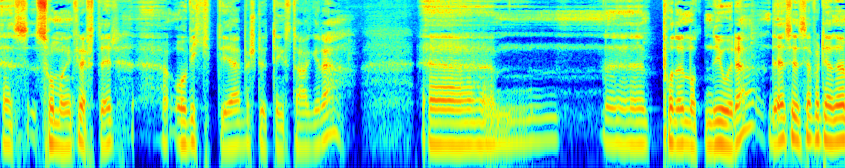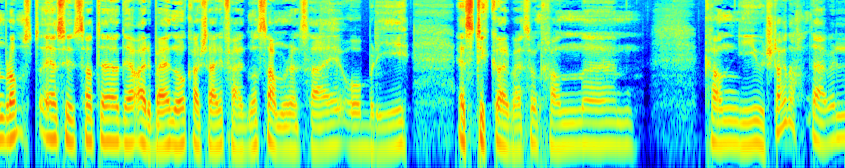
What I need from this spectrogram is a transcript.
eh, så mange krefter eh, og viktige beslutningstagere på den måten de gjorde, det syns jeg fortjener en blomst. Og jeg syns at det, det arbeidet nå kanskje er i ferd med å samle seg og bli et stykke arbeid som kan, eh, kan gi utslag. Da. Det er vel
